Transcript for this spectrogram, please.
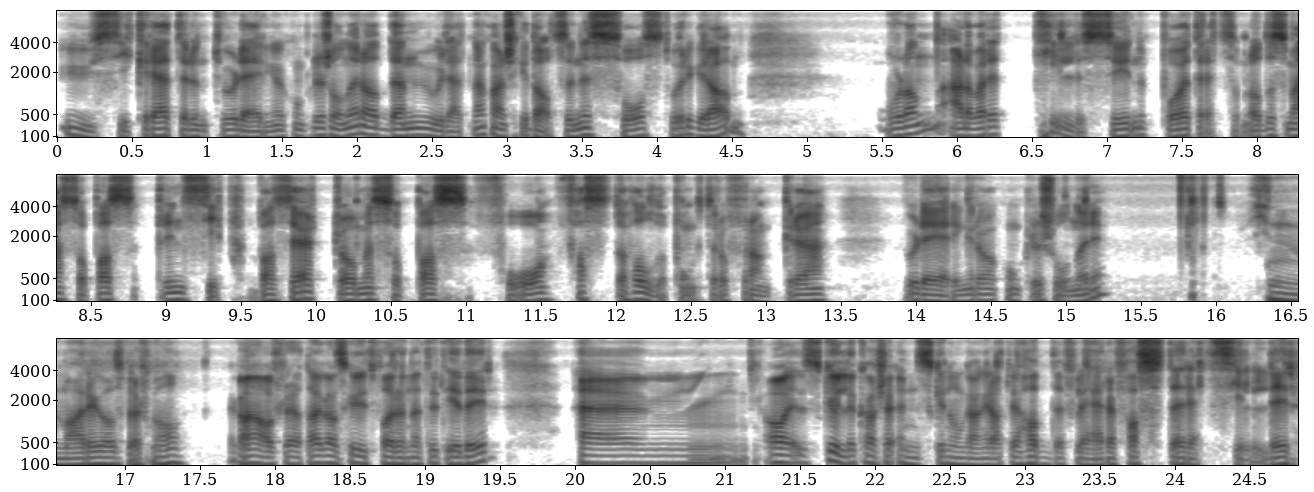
usikkerhet rundt vurdering og konklusjoner, og den muligheten har kanskje ikke Datatilsynet i så stor grad. Hvordan er det å være tilsyn på et rettsområde som er såpass prinsippbasert og med såpass få faste holdepunkter å forankre vurderinger og konklusjoner i? Innmari godt spørsmål. Jeg kan avsløre at det er ganske utfordrende til tider. Um, og jeg skulle kanskje ønske noen ganger at vi hadde flere faste rettskilder.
